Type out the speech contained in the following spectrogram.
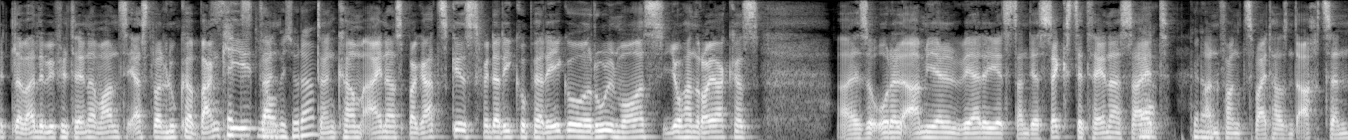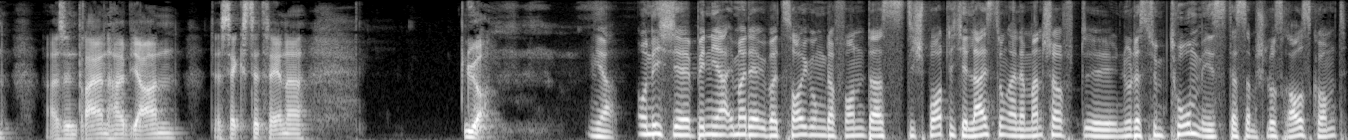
Mittlerweile, wie viele Trainer waren es? Erst war Luca Banki, dann, ich, oder? dann kam einer Spagatskis, Federico Perego, Rul Mors, Johann Reuackers. Also Orel Amiel wäre jetzt dann der sechste Trainer seit ja, genau. Anfang 2018. Also in dreieinhalb Jahren der sechste Trainer. Ja. Ja, und ich äh, bin ja immer der Überzeugung davon, dass die sportliche Leistung einer Mannschaft äh, nur das Symptom ist, das am Schluss rauskommt,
